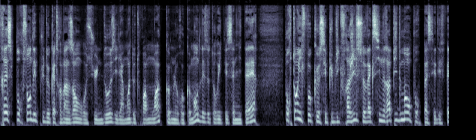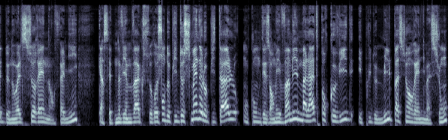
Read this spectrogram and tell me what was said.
13% des plus de 80 ans ont reçu une dose il y a moins de 3 mois, comme le recommandent les autorités sanitaires. Pourtant, il faut que ces publics fragiles se vaccinent rapidement pour passer des fêtes de Noël sereines en famille, car cette neuvième vague se ressent depuis deux semaines à l'hôpital. On compte désormais 20 000 malades pour Covid et plus de 1000 patients en réanimation.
